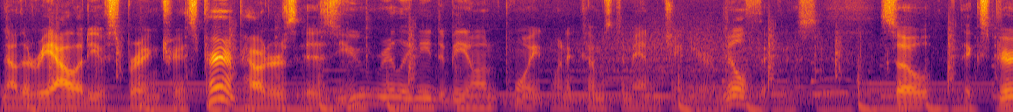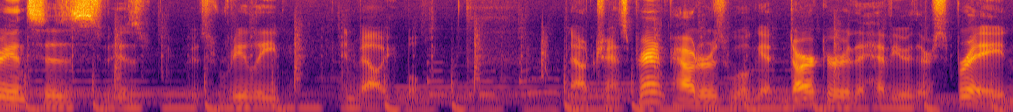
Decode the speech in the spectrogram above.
Now the reality of spraying transparent powders is you really need to be on point when it comes to managing your mil thickness. So experience is, is, is really invaluable. Now transparent powders will get darker the heavier they're sprayed,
